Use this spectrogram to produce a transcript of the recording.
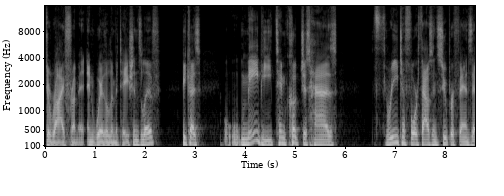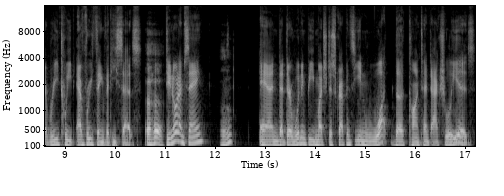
derive from it and where the limitations live. Because maybe Tim Cook just has three to 4,000 super fans that retweet everything that he says. Do you know what I'm saying? And that there wouldn't be much discrepancy in what the content actually is.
